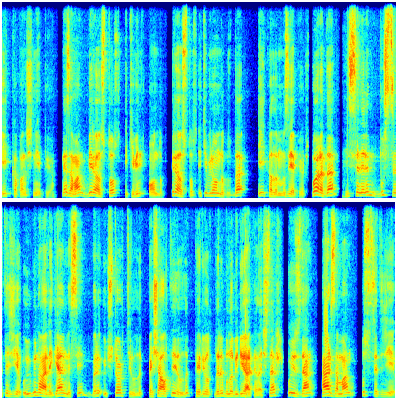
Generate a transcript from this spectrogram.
ilk kapanışını yapıyor. Ne zaman? 1 Ağustos 2019. 1 Ağustos 2019'da ilk alımımızı yapıyoruz. Bu arada hisselerin bu stratejiye uygun hale gelmesi böyle 3-4 yıllık, 5-6 yıllık periyotları bulabiliyor arkadaşlar. Bu yüzden her zaman bu stratejiye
